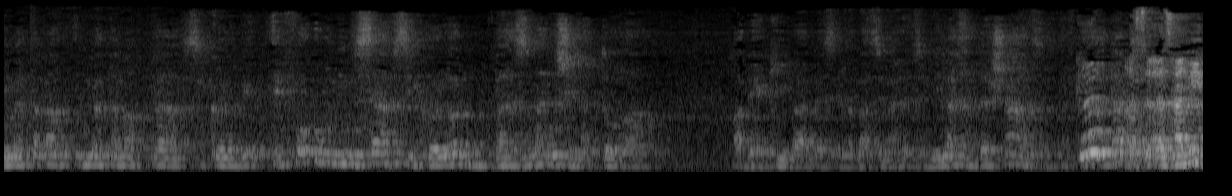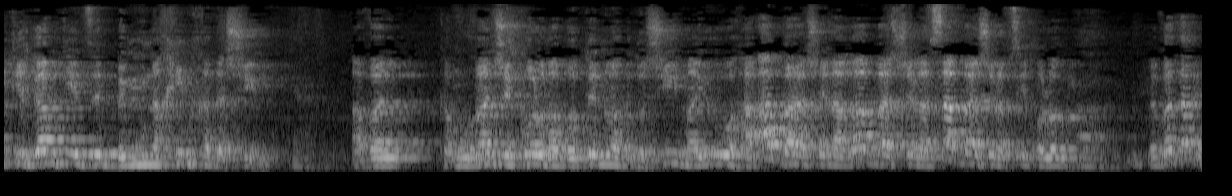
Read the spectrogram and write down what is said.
אם אתה אמרת פסיכולוג, איפה הוא נמצא פסיכולוג בזמן של התורה? רבי עקיבא וזה, למה זה מילה חדשה? כן, אז אני תרגמתי את זה במונחים חדשים. אבל כמובן שכל רבותינו הקדושים היו האבא של הרבה של הסבא של הפסיכולוגיה. אה. בוודאי.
